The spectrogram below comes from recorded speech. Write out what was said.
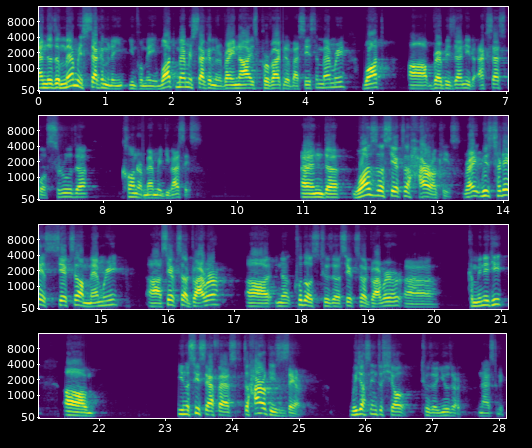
And the memory segment information, what memory segment right now is provided by system memory, what are represented accessible through the kernel memory devices. And uh, what's the CXL hierarchies, right? With today's CXL memory, uh, CXL driver, uh, you know, kudos to the CXL driver uh, community. Um, in the sysfs, the hierarchy is there. We just need to show to the user nicely.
